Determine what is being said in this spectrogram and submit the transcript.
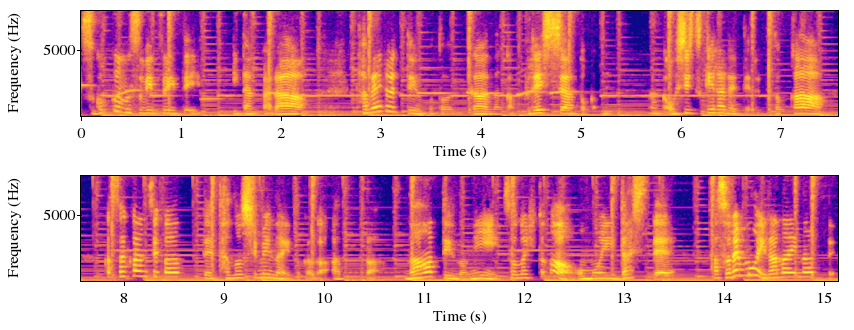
すごく結びついていたから食べるっていうことがなんかプレッシャーとかねなんか押し付けられてるとかそういう感じがあって楽しめないとかがあったなっていうのにその人が思い出してあそれもういらないなって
